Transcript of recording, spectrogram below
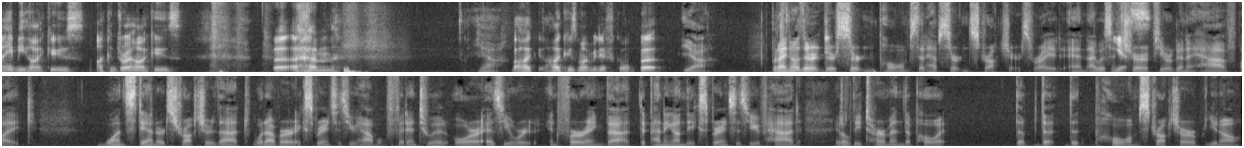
maybe haikus. I can try haikus, but um, yeah, but haikus might be difficult. But yeah, but I know there there's certain poems that have certain structures, right? And I wasn't Yes. sure if you were going to have like one standard structure that whatever experiences you have will fit into it, or as you were inferring that depending on the experiences you've had, it'll determine the poet, the the the poem structure, you know,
